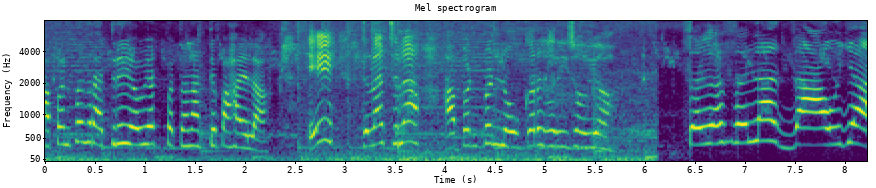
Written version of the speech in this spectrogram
आपण पण रात्री येऊयात पथनाट्य पाहायला. ए चला चला आपण पण लवकर घरी जाऊया. चला चला जाऊया.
